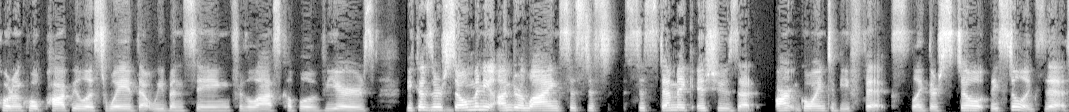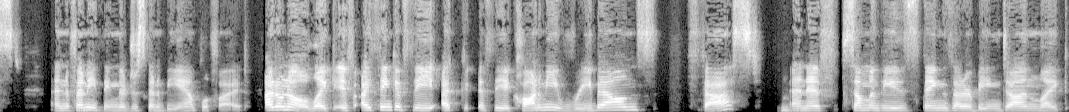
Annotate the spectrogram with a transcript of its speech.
quote unquote populist wave that we've been seeing for the last couple of years because there's mm-hmm. so many underlying systemic issues that aren't going to be fixed like they're still they still exist and if mm-hmm. anything they're just going to be amplified i don't know like if i think if the if the economy rebounds fast mm-hmm. and if some of these things that are being done like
